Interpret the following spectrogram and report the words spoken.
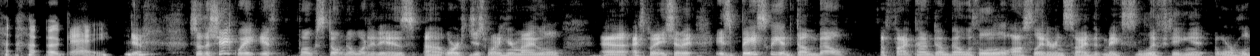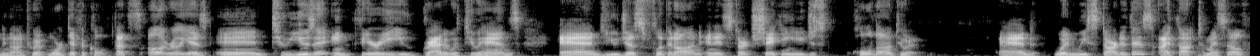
okay. Yeah. So the shake weight, if folks don't know what it is, uh, or if you just want to hear my little uh, explanation of it, is basically a dumbbell, a five pound dumbbell with a little oscillator inside that makes lifting it or holding onto it more difficult. That's all it really is. And to use it, in theory, you grab it with two hands and you just flip it on, and it starts shaking. And you just hold on to it. And when we started this, I thought to myself,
